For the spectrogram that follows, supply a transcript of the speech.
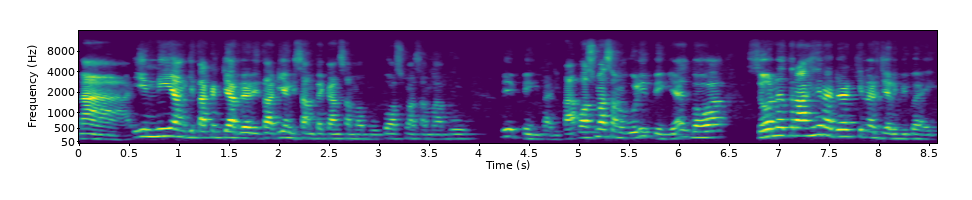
Nah ini yang kita kejar dari tadi yang disampaikan sama Bu Posma sama Bu Liping tadi, Pak Posma sama Bu Liping ya, bahwa zona terakhir adalah kinerja lebih baik.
